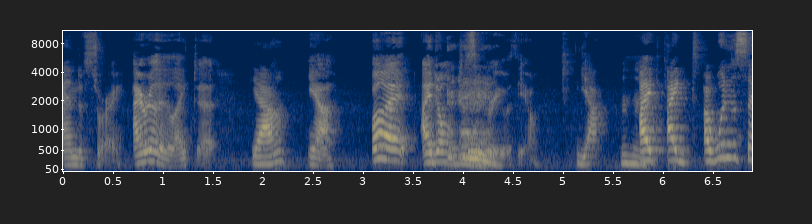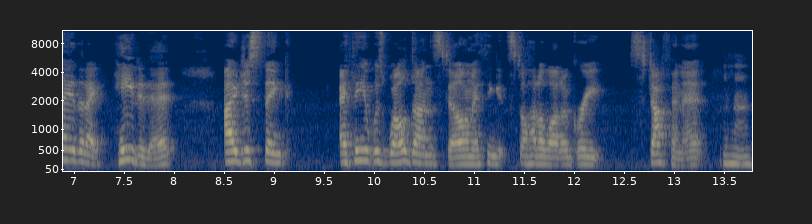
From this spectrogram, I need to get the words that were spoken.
End of story. I really liked it. Yeah? Yeah, but I don't disagree with you. Yeah. Mhm. I, I I wouldn't say that I hated it. I just think I think it was well done still, and I think it still had a lot of great stuff in it. Mhm.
